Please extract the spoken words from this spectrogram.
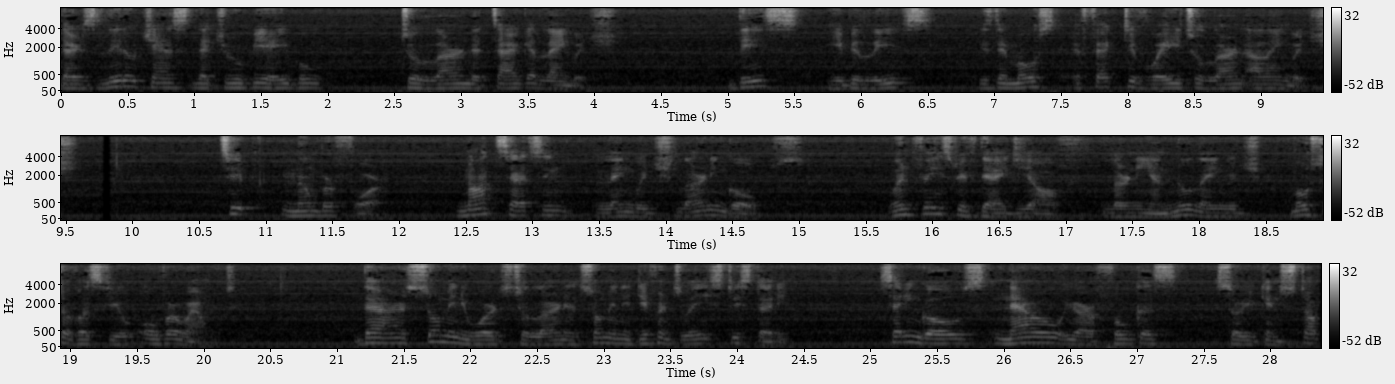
there is little chance that you will be able to learn the target language. This, he believes, is the most effective way to learn a language. Tip number 4 Not setting language learning goals. When faced with the idea of learning a new language, most of us feel overwhelmed. There are so many words to learn and so many different ways to study. Setting goals narrow your focus so you can stop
